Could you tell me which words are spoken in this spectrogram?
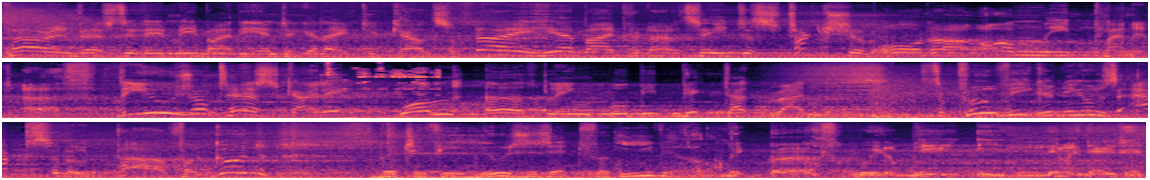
power invested in me by the Intergalactic Council, I hereby pronounce a destruction order on the planet Earth. The usual test, Kylie. One Earthling will be picked at random. To prove he can use absolute power for good, But if he uses it for evil, The Earth will be eliminated.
